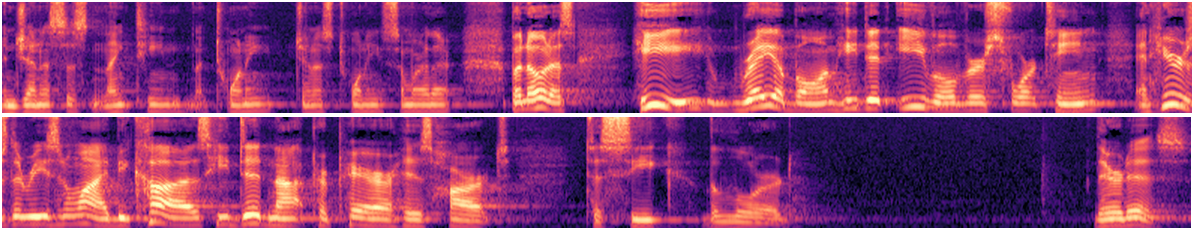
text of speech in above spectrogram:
In Genesis 19, 20, Genesis 20, somewhere there. But notice, he, Rehoboam, he did evil, verse 14, and here's the reason why because he did not prepare his heart to seek the Lord. There it is.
